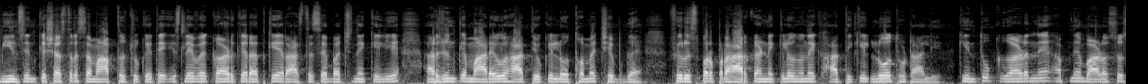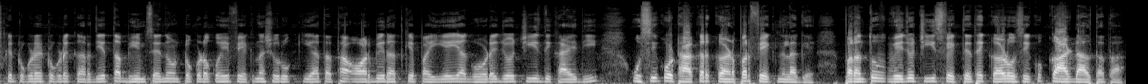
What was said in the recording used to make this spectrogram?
भीमसेन के शस्त्र समाप्त हो चुके थे, इसलिए वे कर्ण के रथ के रास्ते से बचने के लिए अर्जुन के मारे हुए हाथियों की लोथों में छिप गए। फिर उस पर प्रहार करने के लिए उन्होंने एक हाथी की लोथ उठा ली। किंतु कर्ण ने अपने बाड़ों से उसके टुकड़े टुकड़े कर दिए, तब भीमसेन ने उन टुकड़ों को ही फेंकना शुरू किया तथा और भी रथ के पहिए या घोड़े जो चीज़ दिखाई दी, उसी को उठाकर कर्ण पर फेंकने लगे। परंतु वे जो चीज़ फेंकते थे, कर्ण उसी को काट डालता था।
